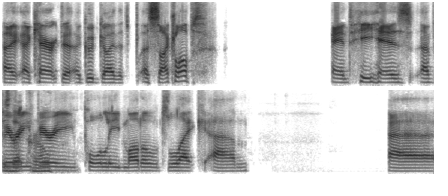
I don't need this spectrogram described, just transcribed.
a, a character, a good guy that's a Cyclops, and he has a that very very poorly modeled like um uh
